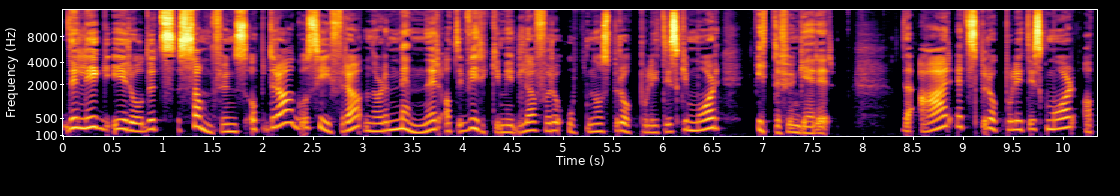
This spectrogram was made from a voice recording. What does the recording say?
Det ligger i rådets samfunnsoppdrag å si fra når det mener at virkemidlene for å oppnå språkpolitiske mål ikke fungerer. Det er et språkpolitisk mål at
